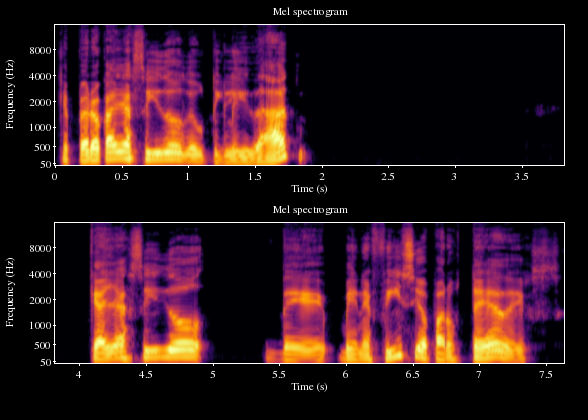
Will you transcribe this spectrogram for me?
que espero que haya sido de utilidad que haya sido de beneficio para ustedes.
